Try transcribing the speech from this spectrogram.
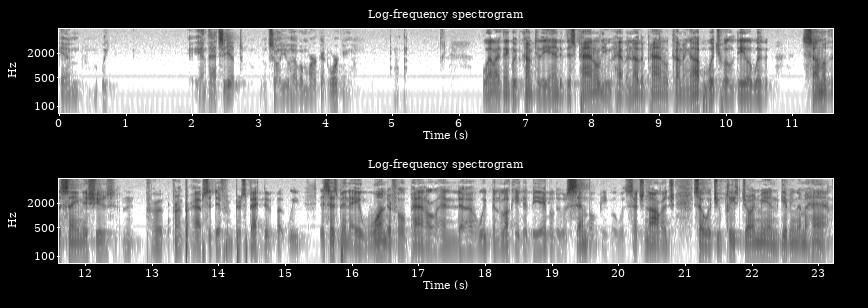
and we, and that's it. And so you have a market working. Well, I think we've come to the end of this panel. You have another panel coming up which will deal with some of the same issues mm, from perhaps a different perspective, but we, this has been a wonderful panel, and uh, we've been lucky to be able to assemble people with such knowledge. So would you please join me in giving them a hand?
